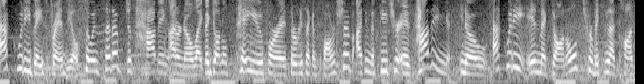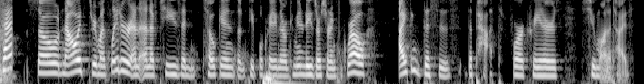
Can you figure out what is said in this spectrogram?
equity based brand deals. So instead of just having i don't know like mcdonald's pay you for a 30 second sponsorship i think the future is having you know equity in mcdonald's for making that content so now it's three months later and nfts and tokens and people creating their own communities are starting to grow I think this is the path for creators to monetize.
